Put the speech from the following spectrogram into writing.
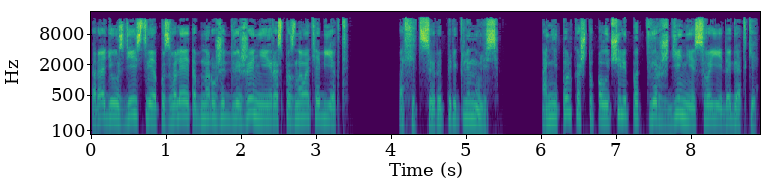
Радиус действия позволяет обнаружить движение и распознавать объект. Офицеры переглянулись. Они только что получили подтверждение своей догадки.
